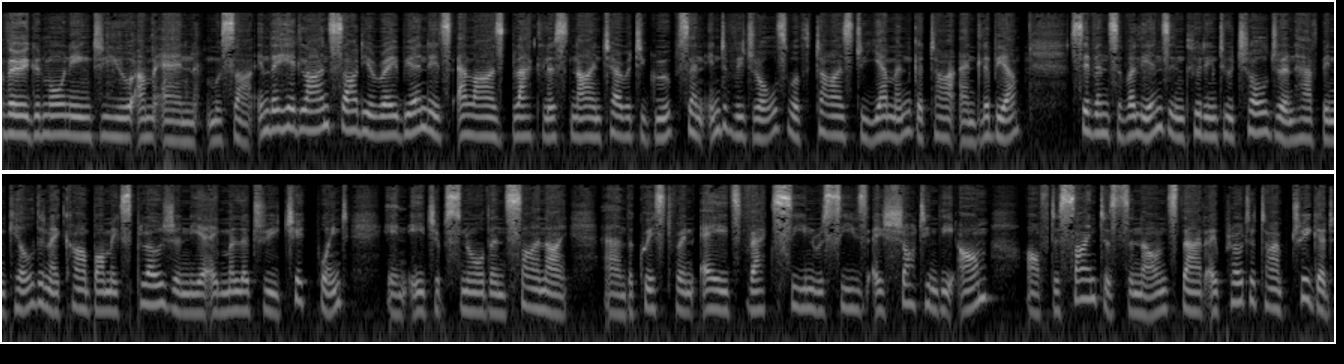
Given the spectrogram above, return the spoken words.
A very good morning to you. I'm Anne Musa. In the headlines, Saudi Arabia and its allies blacklist nine charity groups and individuals with ties to Yemen, Qatar and Libya. Seven civilians, including two children, have been killed in a car bomb explosion near a military checkpoint in Egypt's northern Sinai. And the quest for an AIDS vaccine receives a shot in the arm after scientists announced that a prototype triggered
